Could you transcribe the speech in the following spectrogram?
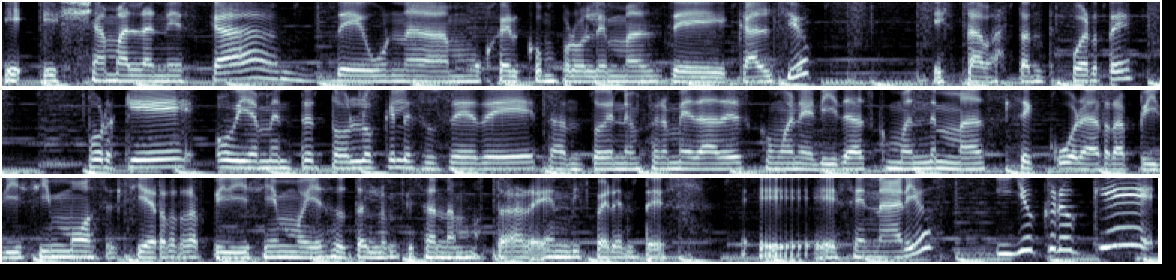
eh, de una mujer con problemas de calcio. Está bastante fuerte porque obviamente todo lo que le sucede, tanto en enfermedades como en heridas, como en demás, se cura rapidísimo, se cierra rapidísimo y eso te lo empiezan a mostrar en diferentes eh, escenarios. Y yo creo que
